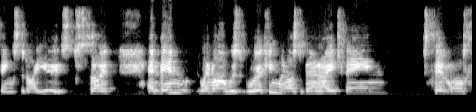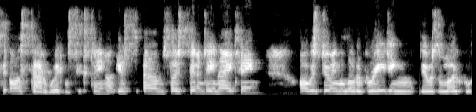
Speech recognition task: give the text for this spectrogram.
things that I used. So, and then when I was working, when I was about 18, seven, well, I started working 16, I guess, um, so 17, 18, I was doing a lot of reading. There was a local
